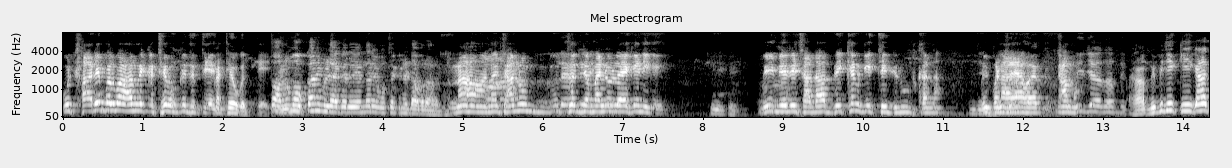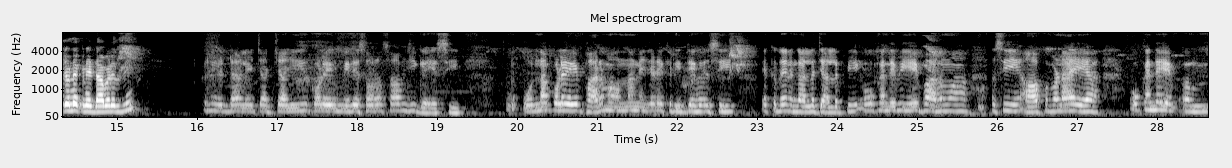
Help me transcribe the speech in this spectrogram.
ਉਹ ਸਾਰੇ ਪਰਿਵਾਰ ਨੇ ਇਕੱਠੇ ਹੋ ਕੇ ਦਿੱਤੇ ਆ ਜੀ। ਇਕੱਠੇ ਹੋ ਕੇ ਦਿੱਤੇ ਆ। ਤੁਹਾਨੂੰ ਮੌਕਾ ਨਹੀਂ ਮਿਲਿਆ ਕਦੇ ਇਹਨਾਂ ਨੇ ਉੱਥੇ ਕੈਨੇਡਾ ਬੁਲਾ ਲਿਆ? ਨਾ ਨਾ ਸਾਨੂੰ ਉੱਥੇ ਮੈਨੂੰ ਲੈ ਕੇ ਨਹੀਂ ਗਏ। ਠੀਕ ਹੈ ਵੀ ਮੇਰੇ ਸਾਡਾ ਦੇਖਣਗੇ ਇੱਥੇ ਜਰੂਰ ਖਾਨਾ ਵੀ ਬਣਾਇਆ ਹੋਇਆ ਕੰਮ। ਹਾਂ ਬੀਬੀ ਜੀ ਕੀ ਕਹਿਣਾ ਚਾਹੁੰਦੇ ਕੈਨੇਡਾ ਬਾਰੇ ਤੁਸੀਂ? ਕੈਨੇਡਾ ਵਾਲੇ ਚਾਚਾ ਜੀ ਕੋਲੇ ਮੇਰੇ ਸਹੁਰਾ ਸਾਹਿਬ ਜੀ ਗਏ ਸੀ। ਉਹ- ਉਹਨਾਂ ਕੋਲੇ ਫਾਰਮ ਉਹਨਾਂ ਨੇ ਜਿਹੜੇ ਖਰੀਦੇ ਹੋਏ ਸੀ ਇੱਕ ਦਿਨ ਗੱਲ ਚੱਲ ਪਈ। ਉਹ ਕਹਿੰਦੇ ਵੀ ਇਹ ਫਾਰਮ ਅਸੀਂ ਆਪ ਬਣਾਏ ਆ। ਉਹ ਕਹਿੰਦੇ ਅਮ,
